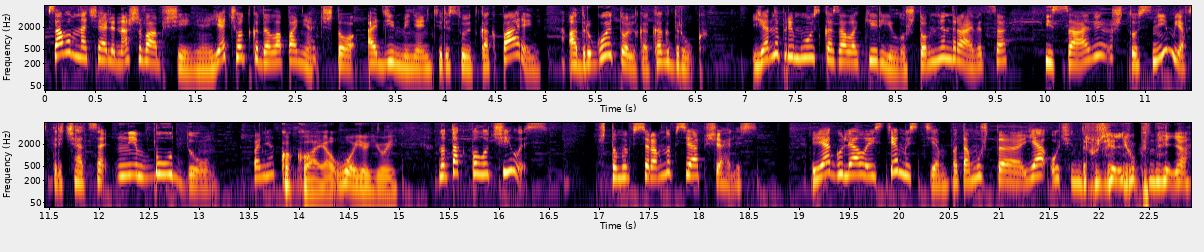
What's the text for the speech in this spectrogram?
В самом начале нашего общения я четко дала понять, что один меня интересует как парень, а другой только как друг. Я напрямую сказала Кириллу, что он мне нравится, и Саве, что с ним я встречаться не буду. Понятно? Какая? Ой-ой-ой. Но так получилось, что мы все равно все общались. Я гуляла и с тем, и с тем, потому что я очень дружелюбная.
